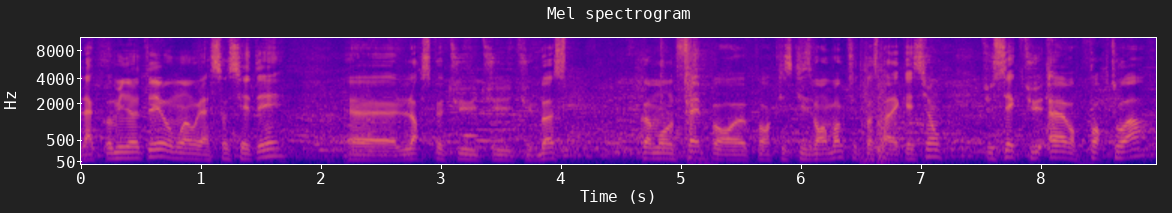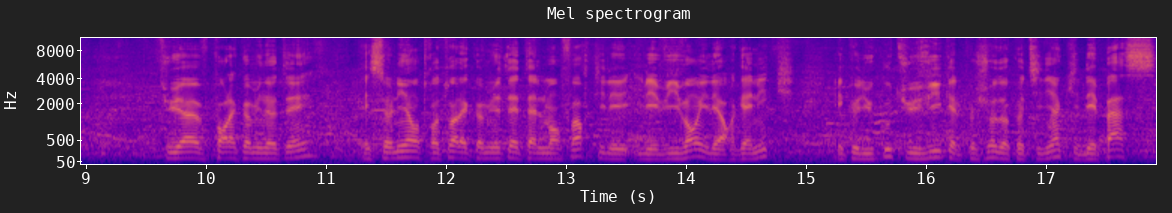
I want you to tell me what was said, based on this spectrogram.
la communauté au moins, ou la société, euh, lorsque tu, bosses comme on le fait pour, pour Kiss Kiss Bank Bank, tu ne te poses pas la question. Tu sais que tu œuvres pour toi, tu œuvres pour la communauté, et ce lien entre toi et la communauté est tellement fort qu'il est, vivant, il est organique, et que du coup tu vis quelque chose au quotidien qui dépasse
